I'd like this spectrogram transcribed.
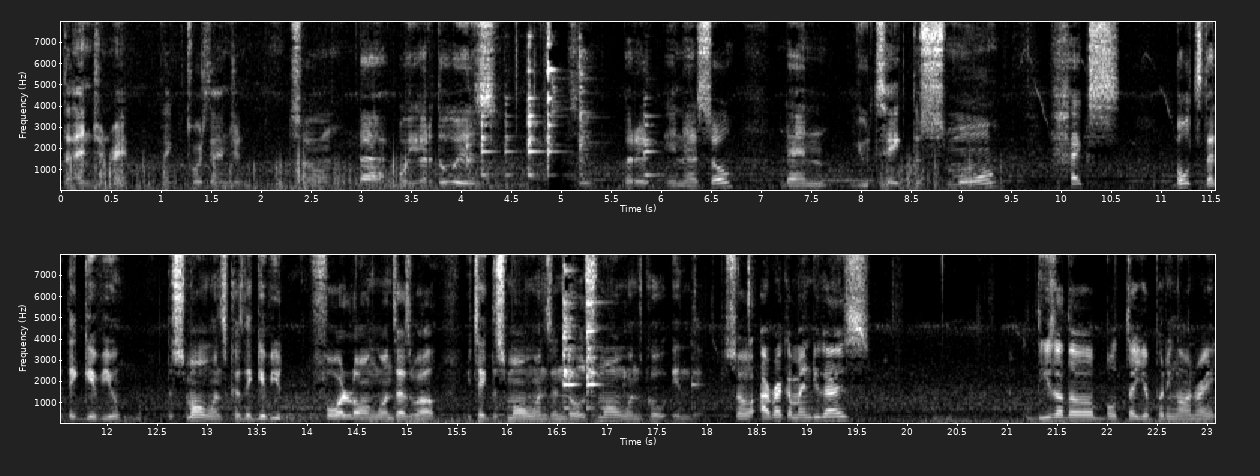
the engine, right? Like towards the engine. So that all you gotta do is see, put it in as so. Then you take the small hex bolts that they give you, the small ones, because they give you four long ones as well. You take the small ones, and those small ones go in there. So I recommend you guys these are the bolts that you're putting on right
